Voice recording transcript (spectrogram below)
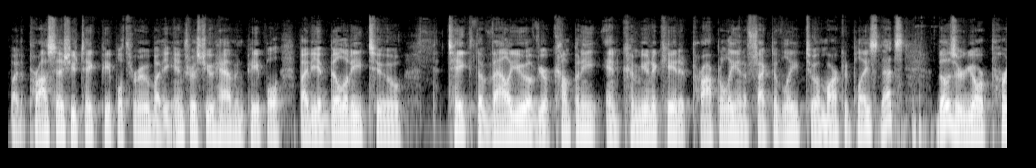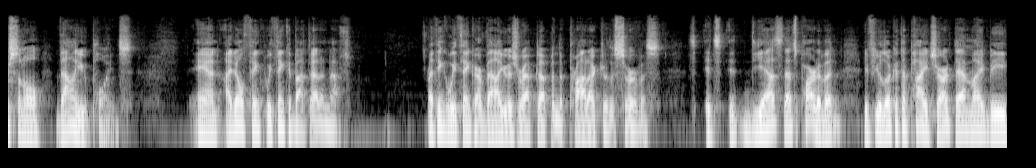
by the process you take people through, by the interest you have in people, by the ability to take the value of your company and communicate it properly and effectively to a marketplace. That's those are your personal value points. And I don't think we think about that enough. I think we think our value is wrapped up in the product or the service. It's it, yes, that's part of it. If you look at the pie chart, that might be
